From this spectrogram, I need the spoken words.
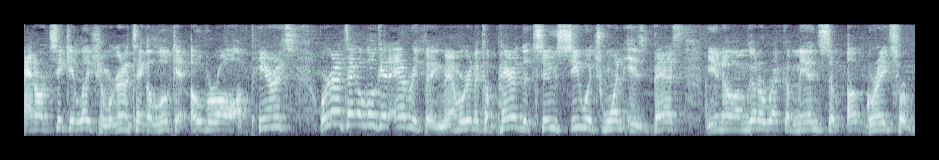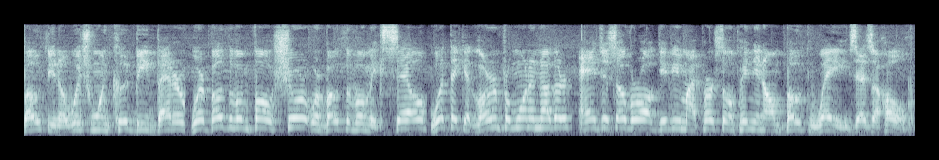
at articulation. We're going to take a look at overall appearance. We're going to take a look at everything, man. We're going to compare the two, see which one is best. You know, I'm going to recommend some upgrades for both, you know, which one could be better, where both of them fall short, where both of them excel, what they could learn from one another, and just overall give you my personal opinion on both waves as a whole.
